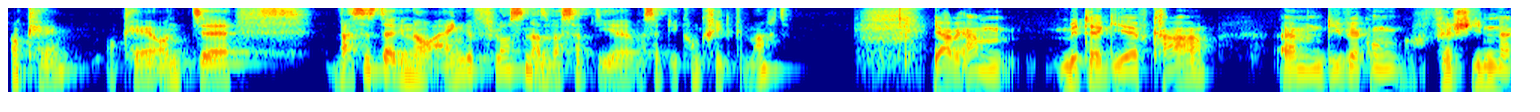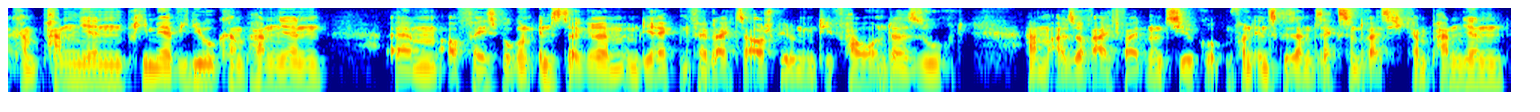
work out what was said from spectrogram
Okay, okay. Und äh, was ist da genau eingeflossen? Also was habt ihr, was habt ihr konkret gemacht? Ja, wir haben mit der GfK ähm, die Wirkung verschiedener Kampagnen, primär Videokampagnen, ähm, auf Facebook und Instagram im direkten Vergleich zur Ausspielung im TV untersucht, haben also Reichweiten und Zielgruppen von insgesamt 36 Kampagnen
